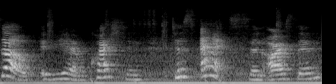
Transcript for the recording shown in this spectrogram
So, if you have a question, just ask. Send Arsene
